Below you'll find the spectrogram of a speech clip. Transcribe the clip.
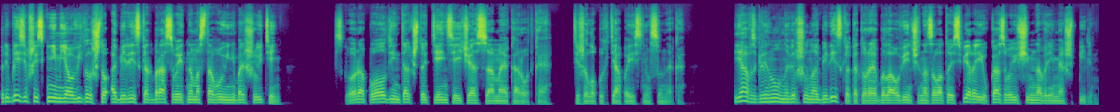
Приблизившись к ним, я увидел, что обелиск отбрасывает на мостовую небольшую тень. «Скоро полдень, так что тень сейчас самая короткая», — тяжело пыхтя пояснил Сенека. Я взглянул на вершину обелиска, которая была увенчана золотой сферой и указывающим на время шпилем.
